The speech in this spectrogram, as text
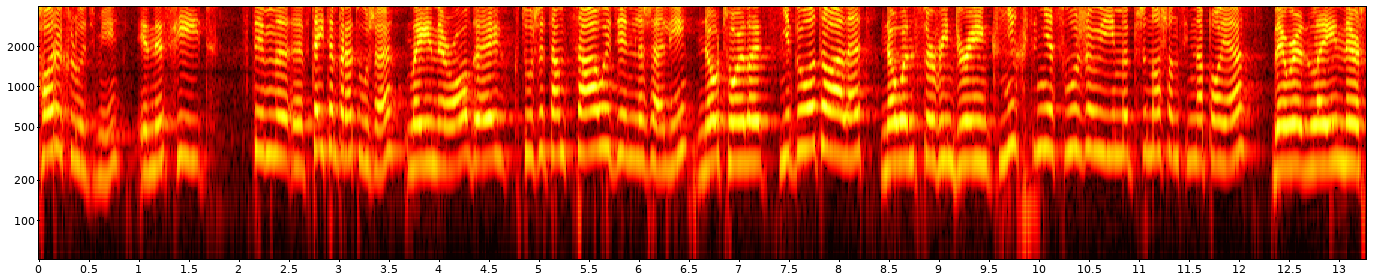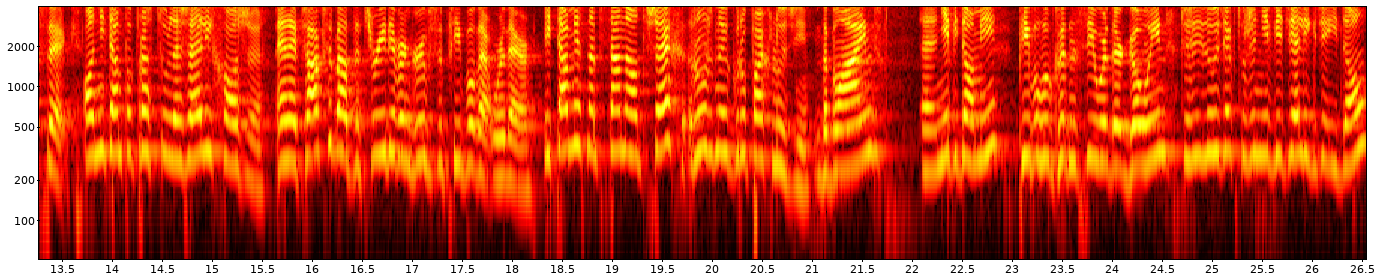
chorych ludźmi, in this heat, tym, y, w tej temperaturze, laying there all day, którzy tam cały dzień leżeli. no toilets, Nie było toalet, no one serving drinks. nikt nie służył im, przynosząc im napoje. They were laying there sick. Oni tam po prostu leżeli chorzy. And it talks about the three different groups of people that were there I tam jest napisane o trzech różnych grupach ludzi. the blind, E, Niewidomi, people who couldn't see where they're going, czyli ludzie, którzy nie wiedzieli, gdzie idą.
